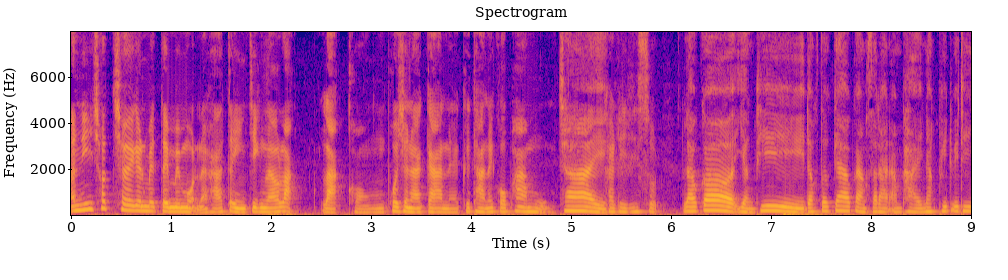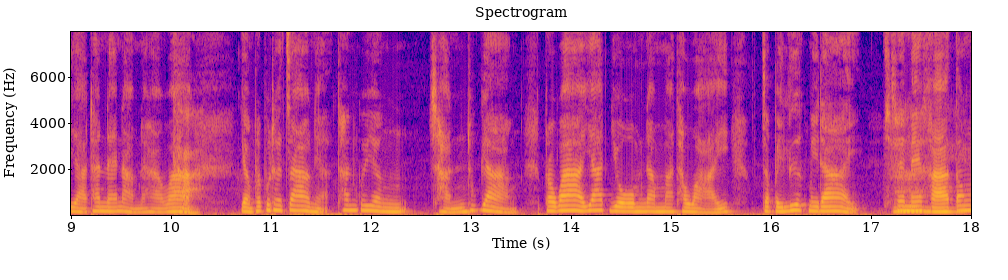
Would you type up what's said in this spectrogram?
อันนี้ชดเชยกันไปเต็มไปหมดนะคะ แต่จริง ๆ แล้วหลัก หลักของโภชนาการเนี่ยคือทานให้ครบห้าหมู่ใช่ค่ะดีที่สุด แล้วก็อย่างที่ดรแก้วกังสดานอัมภัยนักพิษวิทยาท่านแนะนำนะคะว่า อย่างพระพุทธเจ้าเนี่ยท่านก็ยังฉันทุกอย่าง เพราะว่าญาติโยมนำมาถวายจะไปเลือกไม่ได้ใช่ไหมคะต้อง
